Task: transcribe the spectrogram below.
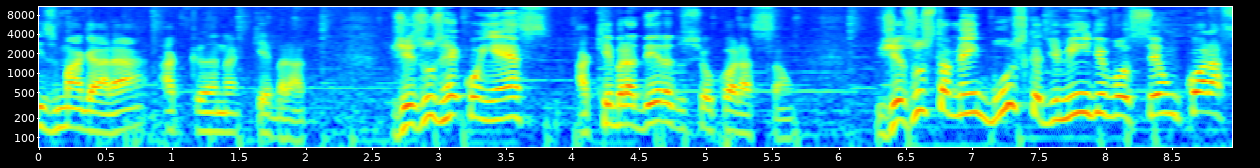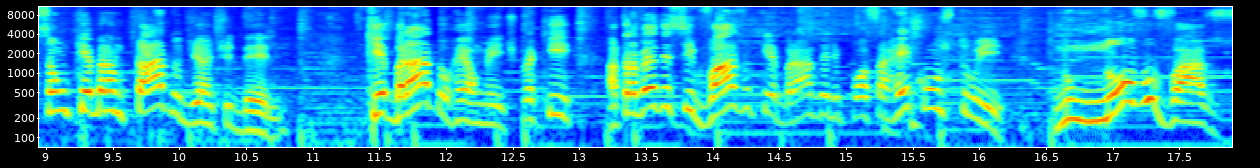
esmagará a cana quebrada. Jesus reconhece a quebradeira do seu coração. Jesus também busca de mim e de você um coração quebrantado diante dele. Quebrado realmente, para que através desse vaso quebrado ele possa reconstruir num novo vaso,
